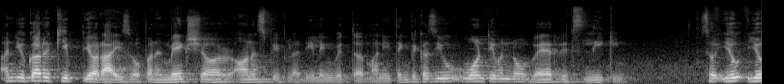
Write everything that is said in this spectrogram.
and you got to keep your eyes open and make sure honest people are dealing with the money thing because you won't even know where it's leaking So you you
